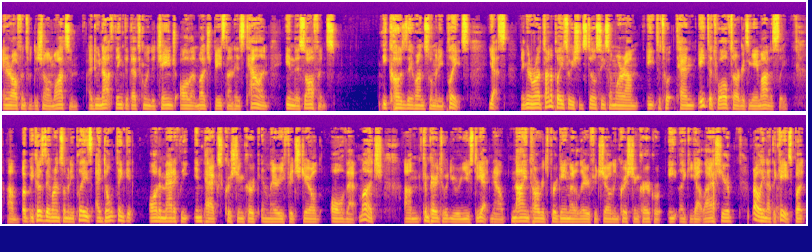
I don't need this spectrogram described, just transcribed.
in an offense with Deshaun Watson, I do not think that that's going to change all that much based on his talent in this offense because they run so many plays. Yes, they're going to run a ton of plays, so you should still see somewhere around 8 to 10, 8 to 12 targets a game, honestly. Um, but because they run so many plays, I don't think it automatically impacts Christian Kirk and Larry Fitzgerald all that much um, compared to what you were used to get. Now, nine targets per game out of Larry Fitzgerald and Christian Kirk, or eight like he got last year, probably not the case, but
